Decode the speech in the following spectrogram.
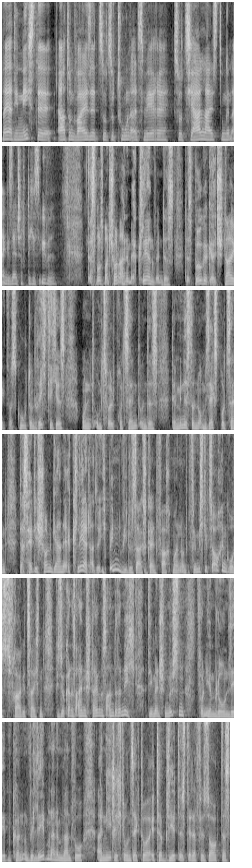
naja, die nächste Art und Weise, so zu tun, als wäre Sozialleistungen ein gesellschaftliches Übel? Das muss man schon einem erklären, wenn das, das Bürgergeld steigt, was gut und richtig ist, und um 12 Prozent und das, der Mindestlohn um 6 Prozent. Das hätte ich schon gerne erklärt. Also ich bin, wie du sagst, kein Fachmann und für mich gibt es auch ein großes Fragezeichen. Wieso kann das eine steigen und das andere nicht? Die Menschen müssen von ihrem Lohn leben können und wir leben in einem Land, wo ein Niedriglohnsektor etabliert ist, der dafür sorgt, dass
